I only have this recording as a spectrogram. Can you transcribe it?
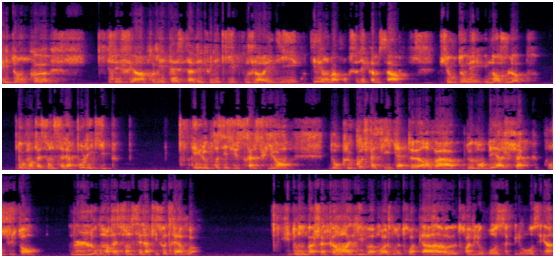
Et donc, euh, j'ai fait un premier test avec une équipe où je leur ai dit, écoutez, on va fonctionner comme ça. Je vais vous donner une enveloppe d'augmentation de salaire pour l'équipe et le processus sera le suivant. Donc le coach facilitateur va demander à chaque consultant l'augmentation de salaire qu'il souhaiterait avoir. Et donc, bah, chacun a dit, bah, moi, je voudrais 3K, euh, 3 000 euros, 5 000 euros, c'est bien.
